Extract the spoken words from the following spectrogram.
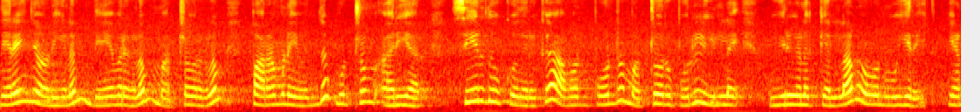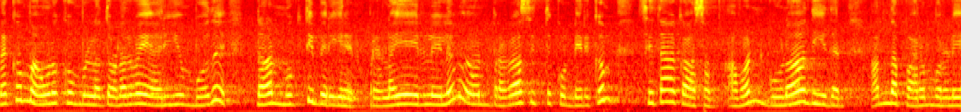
நிறைஞானிகளும் தேவர்களும் மற்றவர்களும் பரமனை வந்து முற்றும் அறியார். சீர்தூக்குவதற்கு அவன் போன்ற மற்றொரு பொருள் இல்லை. உயிர்களுக்கெல்லாம் அவன் உயிரை. எனக்கும் அவனுக்கும் உள்ள தொடர்பை அறியும் போது நான் முக்தி பெறுகிறேன். பிரளய இருளிலும் அவன் பிரகாசித்து கொண்டிருக்கும் சிதாகாசம். அவன் குணாதீதன். அந்த பரம்பொருளை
